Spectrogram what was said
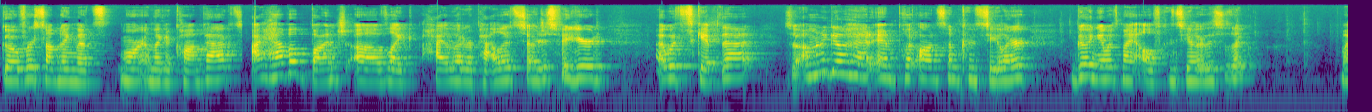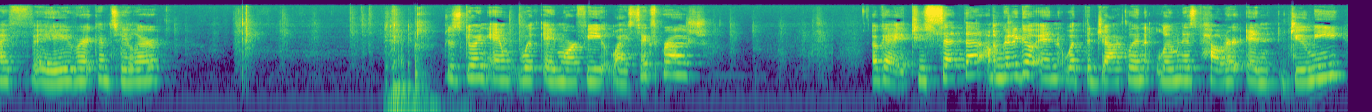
go for something that's more in like a compact. I have a bunch of like highlighter palettes, so I just figured I would skip that. So I'm gonna go ahead and put on some concealer. I'm going in with my e.l.f. concealer. This is like my favorite concealer. Just going in with a Morphe Y6 brush. Okay, to set that, I'm gonna go in with the Jaclyn Luminous Powder in Do Me.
